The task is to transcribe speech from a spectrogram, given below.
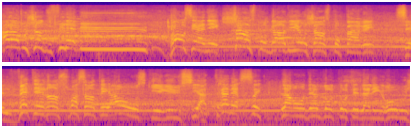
à l'embouchure du filet but. Océanique, chance pour Gardillon, chance pour Paris. C'est le vétéran 71 qui réussit à traverser la rondelle de l'autre côté de la ligne rouge.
